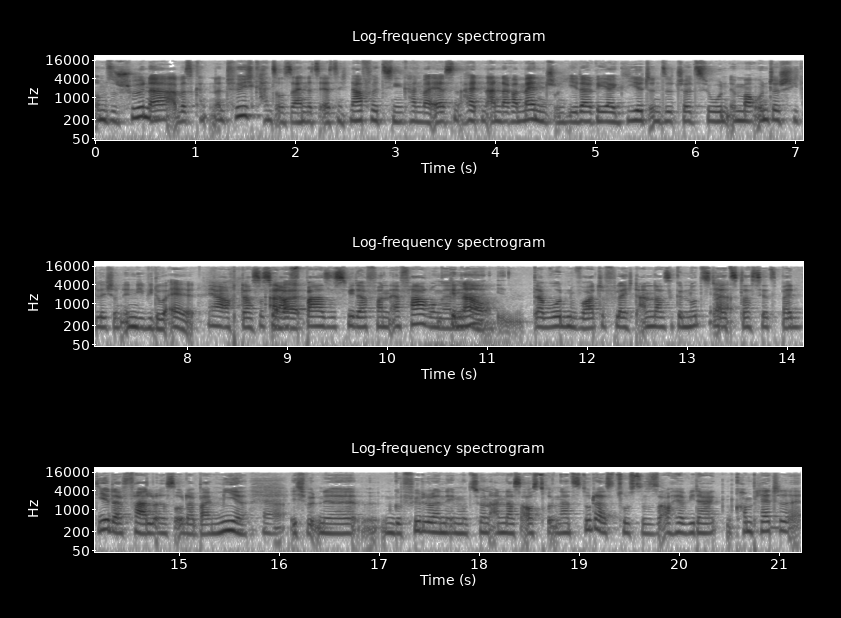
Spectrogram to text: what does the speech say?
umso schöner. Aber es kann, natürlich kann es auch sein, dass er es nicht nachvollziehen kann, weil er ist halt ein anderer Mensch und jeder reagiert in Situationen immer unterschiedlich und individuell. Ja, auch das ist Aber, ja auf Basis wieder von Erfahrungen. Ne? Genau. Ne? Da wurden Worte vielleicht anders genutzt, ja. als das jetzt bei dir der Fall ist oder bei mir. Ja. Ich würde ein Gefühl oder eine Emotion anders ausdrücken, als du das tust. Das ist auch ja wieder komplette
